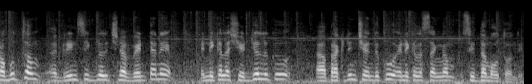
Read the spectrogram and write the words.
ప్రభుత్వం గ్రీన్ సిగ్నల్ ఇచ్చిన వెంటనే ఎన్నికల షెడ్యూల్కు ప్రకటించేందుకు ఎన్నికల సంఘం సిద్ధమవుతోంది.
